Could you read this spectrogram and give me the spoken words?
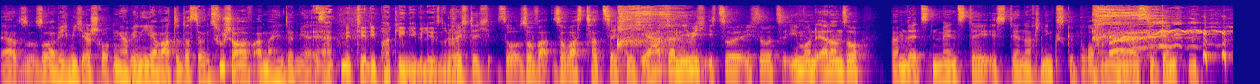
Ja, so, so habe ich mich erschrocken. Habe ja nicht erwartet, dass da ein Zuschauer auf einmal hinter mir ist. Er hat mit dir die Puttlinie gelesen, oder? Richtig, so, so war so war's tatsächlich. Er hat dann nämlich, ich so, ich so zu ihm und er dann so, beim letzten Mainstay ist der nach links gebrochen, mehr als sie denken.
